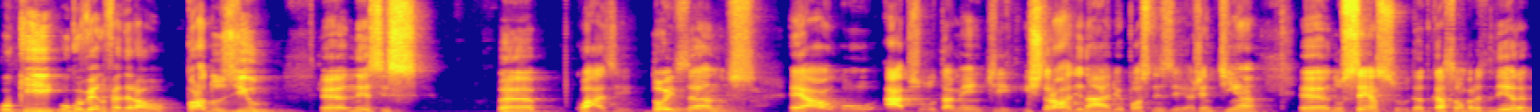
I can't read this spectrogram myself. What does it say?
O que o governo federal produziu eh, nesses eh, quase dois anos é algo absolutamente extraordinário, eu posso dizer. A gente tinha eh, no censo da educação brasileira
